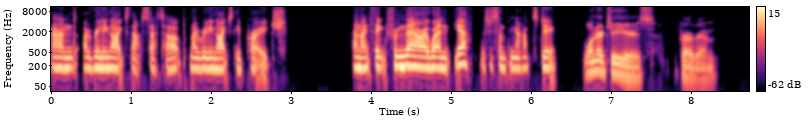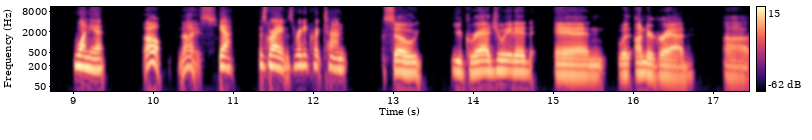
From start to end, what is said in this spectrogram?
And I really liked that setup and I really liked the approach. And I think from there I went, yeah, this is something I have to do. One or two years program. One year. Oh, nice. Yeah. It was great. It was a really quick turn. So you graduated and with undergrad uh,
